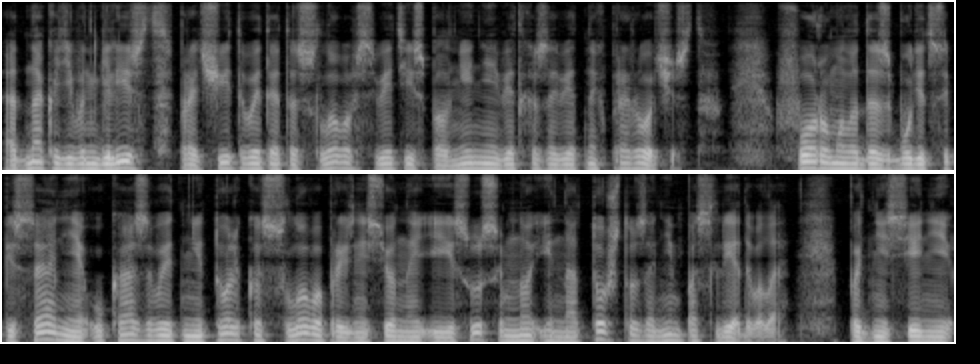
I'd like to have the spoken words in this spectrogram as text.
Однако евангелист прочитывает это слово в свете исполнения ветхозаветных пророчеств. Формула «да сбудется Писание» указывает не только слово, произнесенное Иисусом, но и на то, что за ним последовало — поднесение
